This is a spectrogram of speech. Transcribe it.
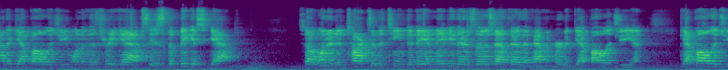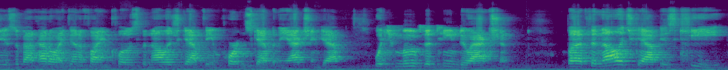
out of gapology, one of the three gaps, is the biggest gap. So I wanted to talk to the team today, and maybe there's those out there that haven't heard of gapology. And gapology is about how to identify and close the knowledge gap, the importance gap, and the action gap, which moves a team to action. But the knowledge gap is key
